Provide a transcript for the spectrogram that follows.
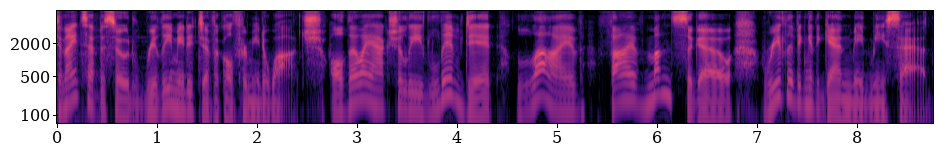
Tonight's episode really made it difficult for me to watch. Although I actually lived it live five months ago, reliving it again made me sad.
